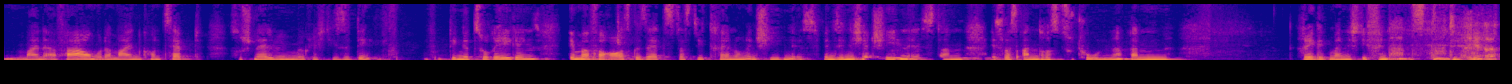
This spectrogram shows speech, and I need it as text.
meine Erfahrung oder mein Konzept, so schnell wie möglich diese Dinge, Dinge zu regeln, immer vorausgesetzt, dass die Trennung entschieden ist. Wenn sie nicht entschieden ist, dann ist was anderes zu tun. Ne? Dann regelt man nicht die Finanzen und die ja,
